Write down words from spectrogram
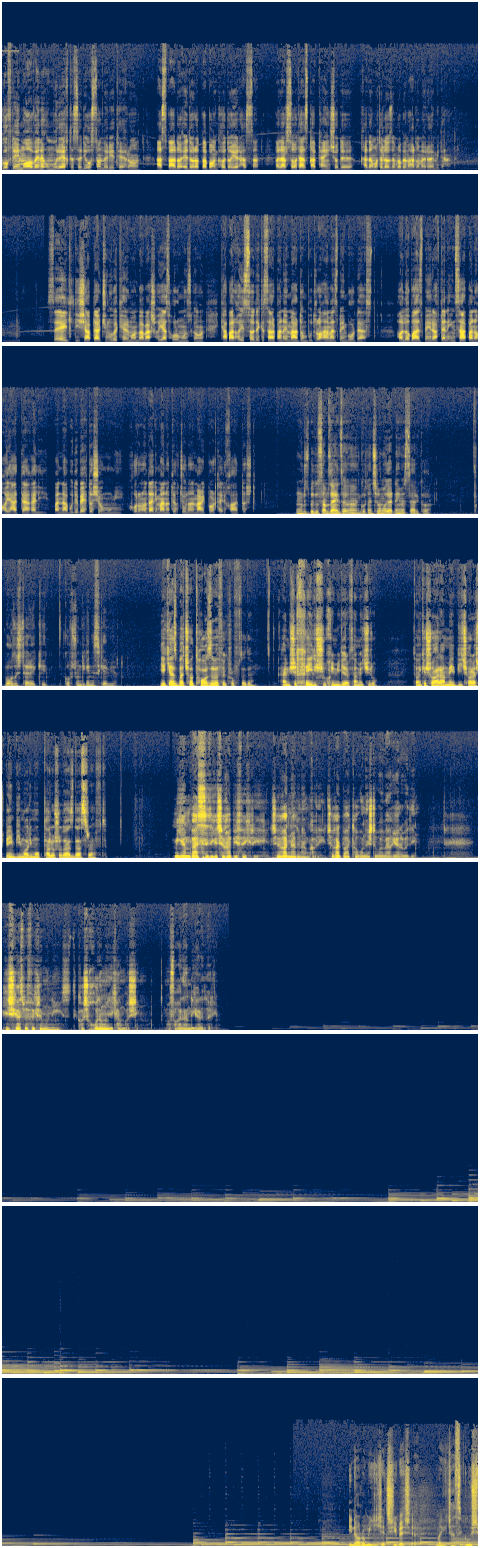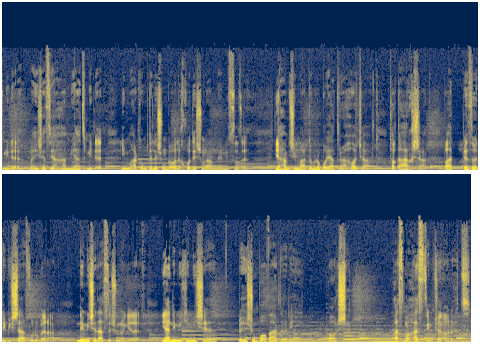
گفته معاون امور اقتصادی استانداری تهران از فردا ادارات و بانک ها دایر هستند و در ساعت از قبل تعیین شده خدمات لازم را به مردم ارائه می دهند. سیل دیشب در جنوب کرمان و بخشهایی از هرمزگان کپرهای ساده که سرپناه مردم بود را هم از بین برده است. حالا با از بین رفتن این سرپناه های حداقلی و نبود بهداشت عمومی کرونا در این مناطق جولان مرگبارتری خواهد داشت. اون روز به دوستم زنگ زدن گفتن چرا مادر نمیاد سر کار. بغضش ترکید گفت چون دیگه نیست که بیاد. یکی از بچه ها تازه به فکر افتاده. همیشه خیلی شوخی می‌گرفت همه چی رو. تا اینکه شوهر عمه بیچارش به این بیماری مبتلا شد و از دست رفت. میگم بس دیگه چقدر بیفکری؟ چقدر ندونم کاری؟ چقدر باید تاوان اشتباه بقیه رو بدیم؟ هیچکس به فکرمون نیست. کاش خودمون یکم باشیم. ما فقط هم دیگه رو داریم. اینا رو میگی که چی بشه؟ مگه کسی گوش میده؟ مگه کسی اهمیت میده؟ این مردم دلشون به حال خودشون هم نمیسوزه. یه همچین مردمی رو باید رها کرد تا غرق شن. باید بذاری بیشتر فرو برن. نمیشه دستشون رو گرفت. یعنی میگی میشه؟ بهشون باور داری؟ باشه. پس ما هستیم کنارت.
